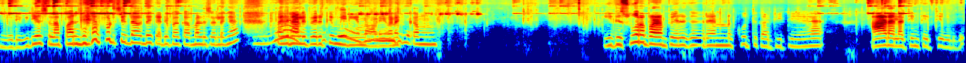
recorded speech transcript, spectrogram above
எங்களுடைய வீடியோஸ் எல்லாம் பாருங்க. பிடிச்சிருந்தா வந்து கண்டிப்பாக கமெண்ட்ல சொல்லுங்க. பதினாலு பேருக்கு இனிய மாலை வணக்கம். இது சூரப்பழம் பெருகிறன்னு கூத்து காட்டிட்டு ஆடை எல்லாத்தையும் தெத்தி விடுது.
